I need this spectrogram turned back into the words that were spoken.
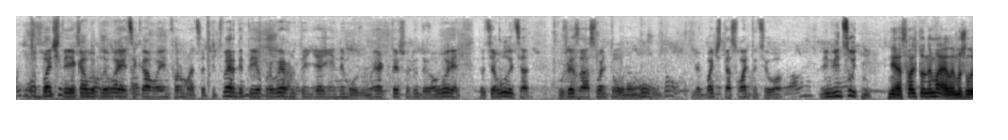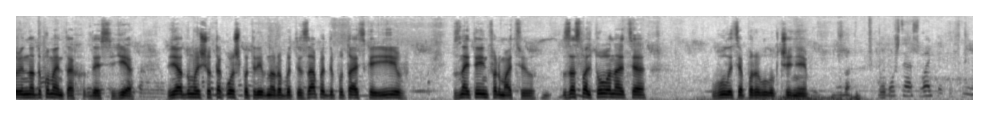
годів От бачите, яка випливає цікава інформація. Підтвердити і опровергнути я її не можу. Ну як те, що люди говорять, то ця вулиця вже заасфальтована. Ну, як бачите, асфальту цього він відсутній. Ні, асфальту немає, але можливо він на документах десь є. Я думаю, що також потрібно робити запит депутатський і знайти інформацію. Заасфальтована ця вулиця, переулок чи ні. Може, це асфальт якийсь.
